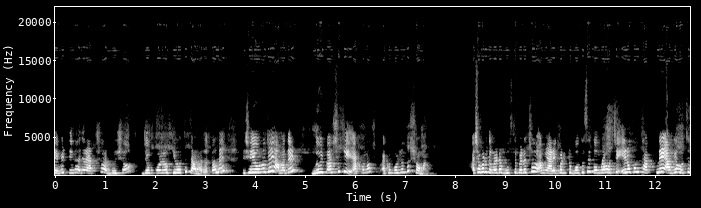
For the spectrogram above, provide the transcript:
ডেবিট তিন হাজার আটশো আর দুইশো যোগ করলেও কি হচ্ছে? চার হাজার তাহলে সেই অনুযায়ী আমাদের দুই পাশে কি এখনও, এখন পর্যন্ত সমান? আশা করি তোমরা এটা বুঝতে পেরেছ। আমি আরেকবার একটু বলতেছি, তোমরা হচ্ছে এরকম থাকলে আগে হচ্ছে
